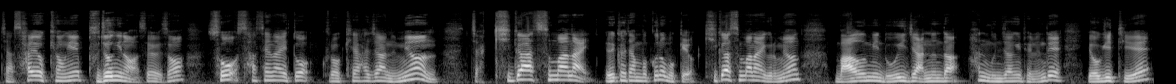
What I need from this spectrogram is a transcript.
자 사역형의 부정이 나왔어요. 그래서 소사세나이또 그렇게 하지 않으면 자 기가 스마나이 여기까지 한번 끊어볼게요. 기가 스마나이 그러면 마음이 놓이지 않는다 한 문장이 되는데 여기 뒤에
